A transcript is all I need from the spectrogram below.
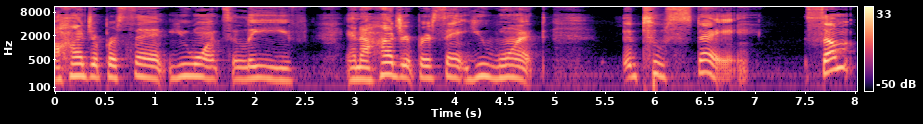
a hundred percent you want to leave and a hundred percent you want to stay? Some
